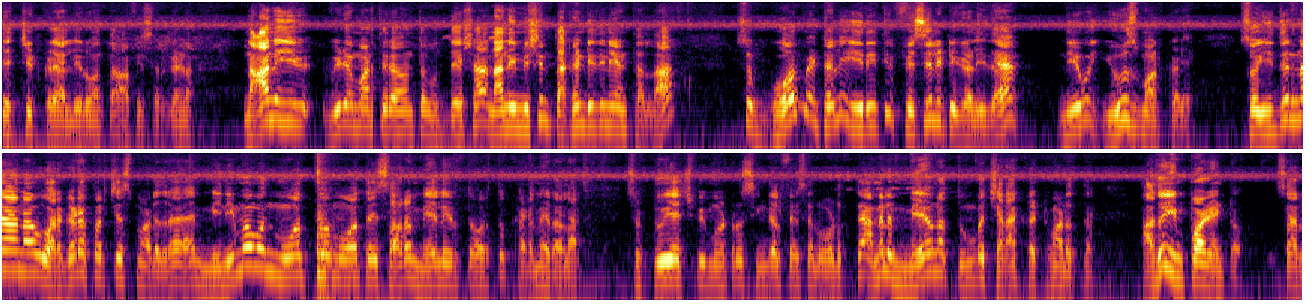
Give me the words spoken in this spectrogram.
ಟೆಚ್ಚಿಟ್ಕಡೆ ಅಲ್ಲಿರುವಂಥ ಆಫೀಸರ್ಗಳನ್ನ. ನಾನು ಈ ವಿಡಿಯೋ ಮಾಡ್ತಿರೋವಂಥ ಉದ್ದೇಶ, ನಾನು ಈ ಮಿಷಿನ್ ತಗೊಂಡಿದ್ದೀನಿ ಅಂತಲ್ಲ, ಸೊ ಗೋರ್ಮೆಂಟಲ್ಲಿ ಈ ರೀತಿ ಫೆಸಿಲಿಟಿಗಳಿದೆ, ನೀವು ಯೂಸ್ ಮಾಡ್ಕೊಳ್ಳಿ. ಸೊ ಇದನ್ನು ನಾವು ಹೊರಗಡೆ ಪರ್ಚೇಸ್ ಮಾಡಿದ್ರೆ ಮಿನಿಮಮ್ ಒಂದು ಮೂವತ್ತು, ಮೂವತ್ತೈದು ಸಾವಿರ ಮೇಲೆ ಇರ್ತೋ ಹೊರತು ಕಡಿಮೆ ಇರಲ್ಲ. So two H P motor single ಫೇಸಲ್ಲಿ ಓಡುತ್ತೆ, ಆಮೇಲೆ ಮೇವನ್ನ ತುಂಬ ಚೆನ್ನಾಗಿ ಕಟ್ ಮಾಡುತ್ತೆ. ಅದು ಇಂಪಾರ್ಟೆಂಟು. ಸರ್,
